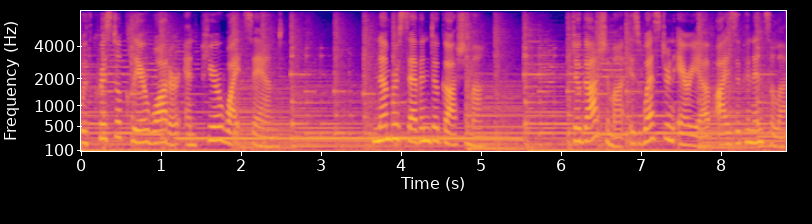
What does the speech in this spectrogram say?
with crystal clear water and pure white sand. Number 7 Dogashima. Dogashima is western area of Izu Peninsula,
